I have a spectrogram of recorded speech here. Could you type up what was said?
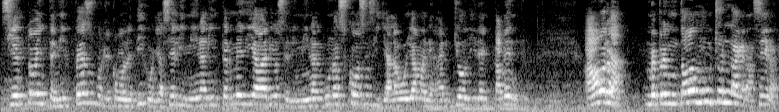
120 mil pesos porque como les digo, ya se elimina el intermediario, se elimina algunas cosas y ya la voy a manejar yo directamente. Ahora, me preguntaban mucho en la grasera.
